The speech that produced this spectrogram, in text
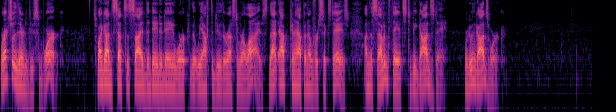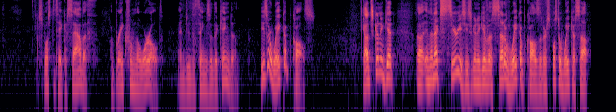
We're actually there to do some work. That's why God sets aside the day to day work that we have to do the rest of our lives. That can happen over six days. On the seventh day, it's to be God's day. We're doing God's work. We're supposed to take a Sabbath, a break from the world, and do the things of the kingdom. These are wake up calls. God's going to get, uh, in the next series, He's going to give a set of wake up calls that are supposed to wake us up.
